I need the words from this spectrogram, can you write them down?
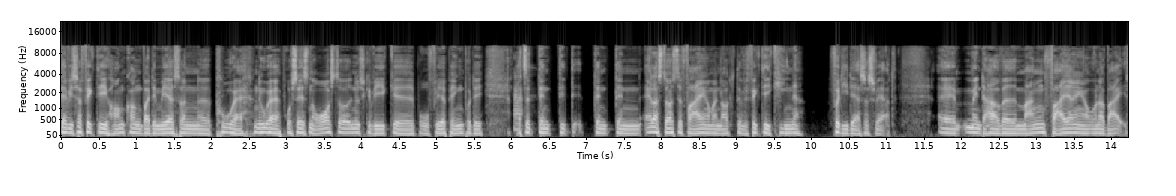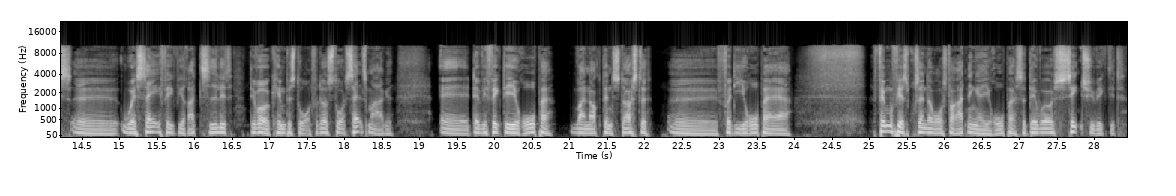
da vi så fik det i Hongkong, var det mere sådan, uh, puha, nu er processen overstået, nu skal vi ikke uh, bruge flere penge på det. Ja. Altså, den, det, den, den allerstørste fejring var nok, da vi fik det i Kina, fordi det er så svært. Uh, men der har jo været mange fejringer undervejs. Uh, USA fik vi ret tidligt. Det var jo kæmpestort, for det var et stort salgsmarked øh, da vi fik det i Europa, var nok den største, øh, fordi Europa er 85 procent af vores forretning er i Europa, så det var jo sindssygt vigtigt.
